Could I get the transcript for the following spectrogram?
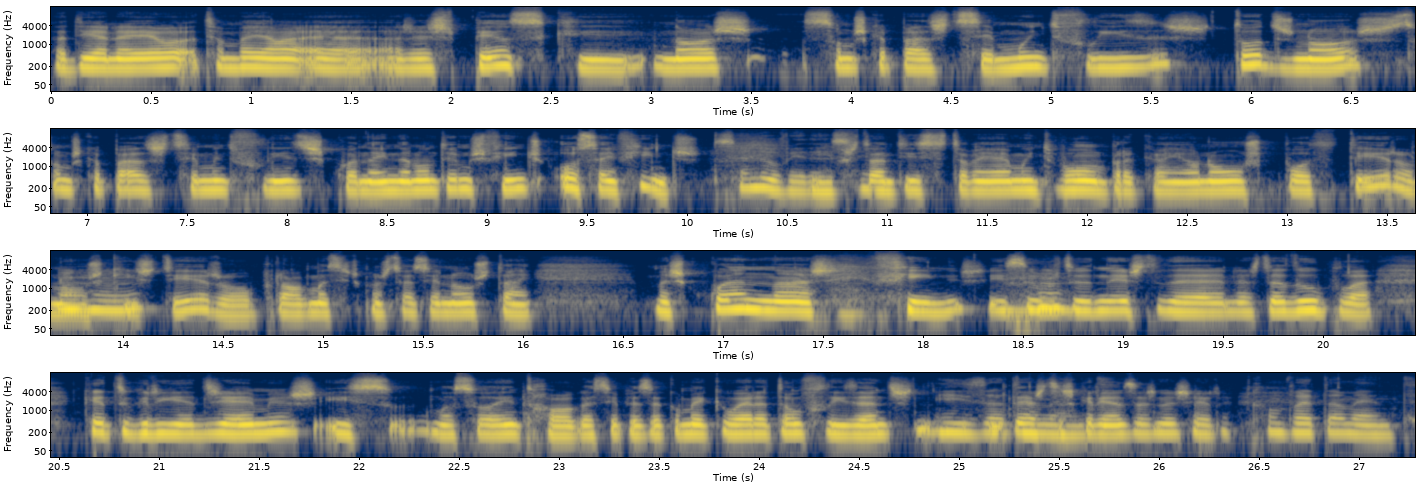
A Diana, eu também uh, às vezes penso que nós somos capazes de ser muito felizes, todos nós somos capazes de ser muito felizes quando ainda não temos filhos ou sem filhos. Sem dúvida. E, portanto, sim. isso também é muito bom para quem ou não os pôde ter, ou não uhum. os quis ter, ou por alguma circunstância não os tem. Mas quando nascem filhos, e sobretudo neste da, nesta dupla categoria de gêmeos, isso uma pessoa interroga-se e pensa como é que eu era tão feliz antes Exatamente. destas crianças nascerem. Completamente.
